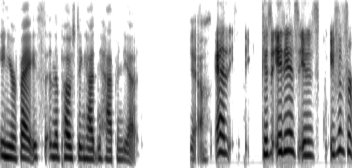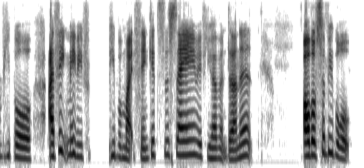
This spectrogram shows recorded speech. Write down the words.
in your face and the posting hadn't happened yet. yeah. And because it is, it is, even for people, I think maybe people might think it's the same if you haven't done it. Although some people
